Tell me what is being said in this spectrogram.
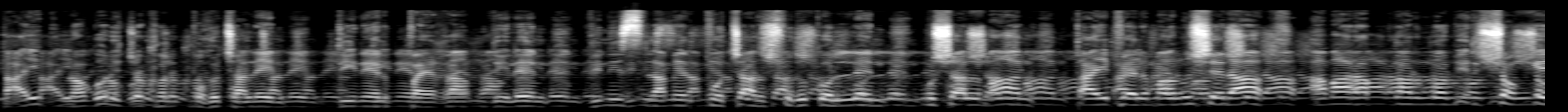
তাইফ নগরে যখন পৌঁছালেন, দিনের পেগাম দিলেন। দিন ইসলামের প্রচার শুরু করলেন, মুসলমান তাইফের মানুষেরা আমার আপনার নবীর সঙ্গে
